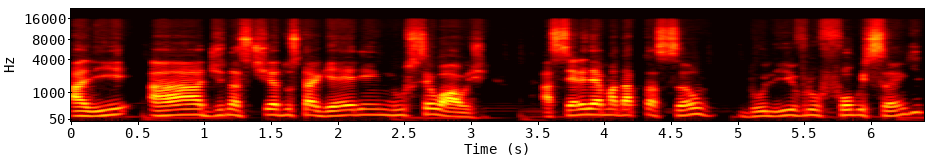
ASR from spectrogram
ali a dinastia dos Targaryen no seu auge. A série é uma adaptação do livro Fogo e Sangue,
